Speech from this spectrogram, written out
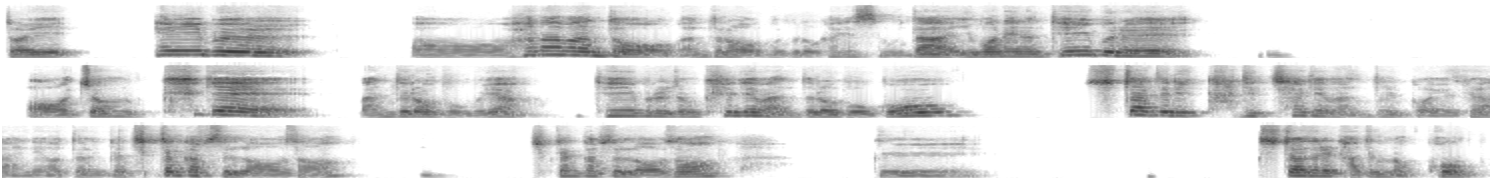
저희 테이블 어, 하나만 더 만들어 보도록 하겠습니다. 이번에는 테이블을 어, 좀 크게 만들어 보고요. 테이블을 좀 크게 만들어 보고 숫자들이 가득 차게 만들 거예요. 그 안에 어떤 그러니까 측정값을 넣어서 측정값을 넣어서 그 숫자들을 가득 넣고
